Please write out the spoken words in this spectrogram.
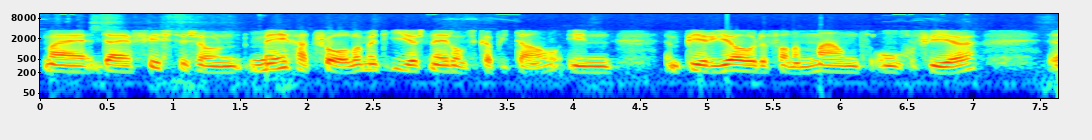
Maar daar viste zo'n megatrawler met Iers-Nederlands kapitaal in een periode van een maand ongeveer... Uh,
